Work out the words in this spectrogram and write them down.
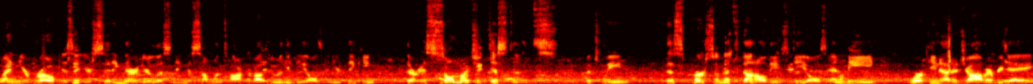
when you're broke is that you're sitting there and you're listening to someone talk about doing the deals and you're thinking, there is so much distance between this person that's done all these deals and me working at a job every day,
